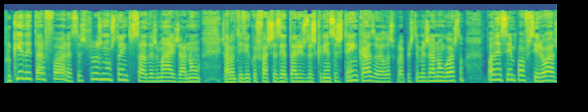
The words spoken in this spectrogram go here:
Porquê deitar fora? Se as pessoas não estão interessadas mais, já não, já não tem a ver com as faixas etárias das crianças que têm em casa, ou elas próprias também já não gostam, podem sempre oferecer ou às,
